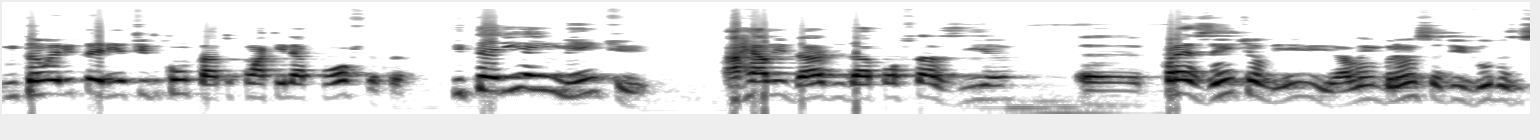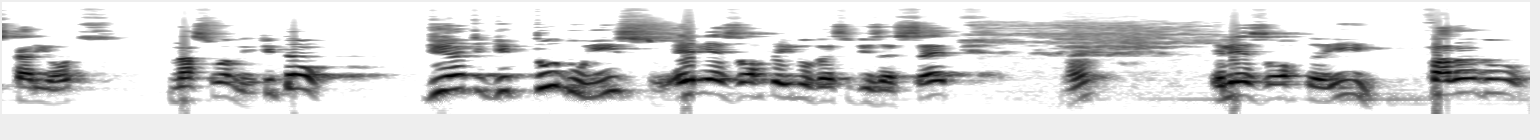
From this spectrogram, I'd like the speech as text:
então ele teria tido contato com aquele apóstata e teria em mente a realidade da apostasia é, presente ali, a lembrança de Judas Iscariotes na sua mente. Então, diante de tudo isso, ele exorta aí no verso 17, né? ele exorta aí, falando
